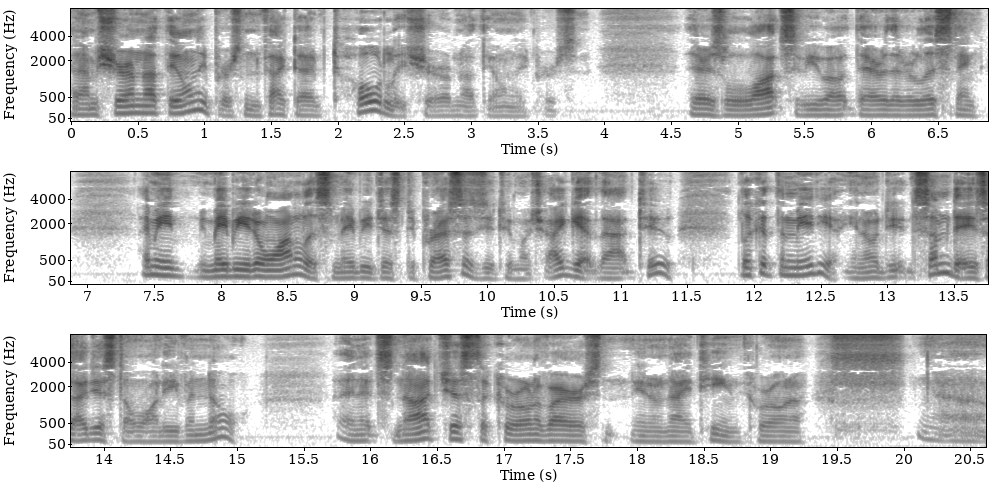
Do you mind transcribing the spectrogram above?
And I'm sure I'm not the only person. In fact, I'm totally sure I'm not the only person. There's lots of you out there that are listening. I mean, maybe you don't want to listen. Maybe it just depresses you too much. I get that too. Look at the media. You know, some days I just don't want to even know. And it's not just the coronavirus, you know, 19 corona. Uh,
